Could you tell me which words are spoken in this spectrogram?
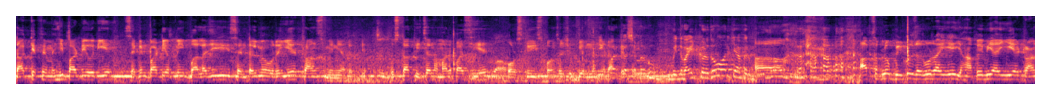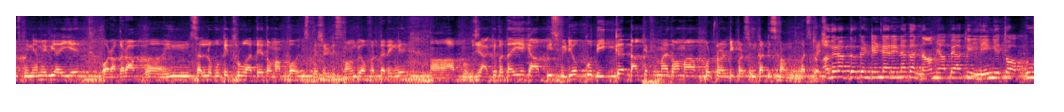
डाक कैफ़े में ही पार्टी हो रही है। सेकंड पार्टी अपनी बालाजी सेंट्रल में हो रही है ट्रांसमीनिया करके। उसका किचन हमारे पास ही है और उसकी स्पॉन्सरशिप भी हमने कस्टमर को इनवाइट कर दो और क्या फिर आ, आप सब लोग बिल्कुल ज़रूर आइए यहाँ पे भी आइए ट्रांसमीनिया में भी आइए और अगर आप इन सर लोगों के थ्रू आते हैं तो हम आपको स्पेशल डिस्काउंट भी ऑफ़र करेंगे। आप मुझे आके बताइए कि आप इस वीडियो को देखकर डाक कैफ़े में आए तो हम आपको ट्वेंटी परसेंट का डिस्काउंट दूँगा स्पेशल अगर आप द कंटेंट अरेना का नाम यहाँ पे आके लेंगे तो आपको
